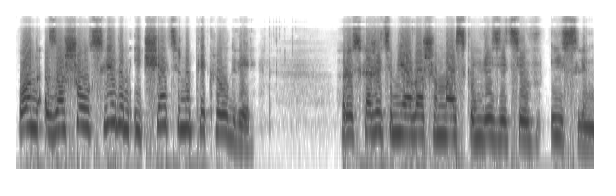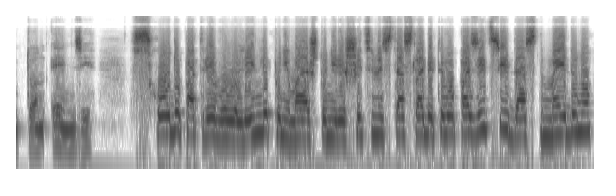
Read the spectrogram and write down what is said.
он зашел следом и тщательно прикрыл дверь. «Расскажите мне о вашем майском визите в Ислингтон, Энди». Сходу потребовала Линли, понимая, что нерешительность ослабит его позиции и даст Мейдену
